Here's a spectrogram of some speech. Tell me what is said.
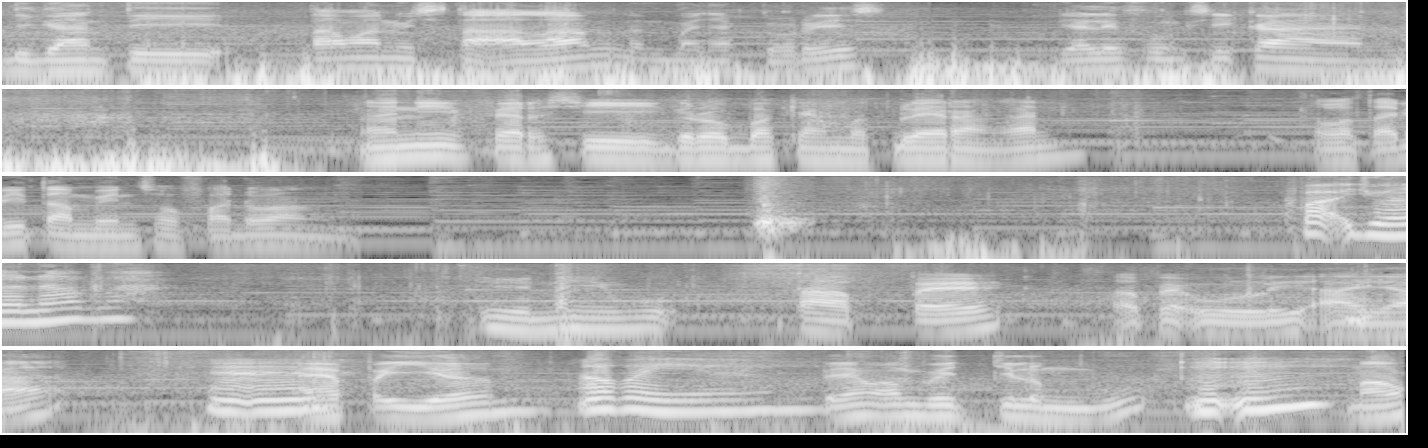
diganti taman wisata alam dan banyak turis, dialih fungsikan. Nah ini versi gerobak yang buat belerang kan Kalau tadi tambahin sofa doang Pak jualan apa? Ini bu, tape, tape uli, ayah, Heeh. ayah peyem, Apa ya? peyem ambil cilembu, Mm mau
